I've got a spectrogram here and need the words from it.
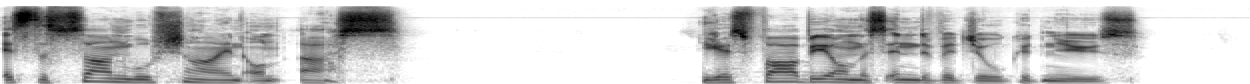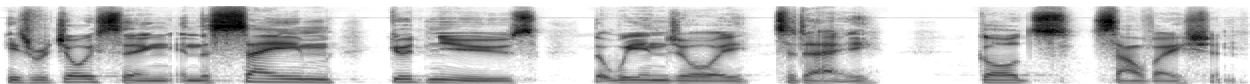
it's the sun will shine on us. He goes far beyond this individual good news. He's rejoicing in the same good news that we enjoy today God's salvation.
